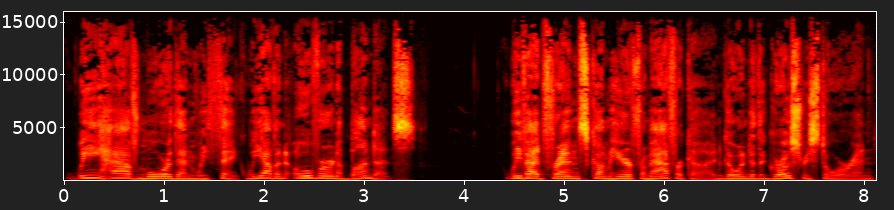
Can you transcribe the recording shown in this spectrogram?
we have more than we think. We have an over and abundance. We've had friends come here from Africa and go into the grocery store and,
